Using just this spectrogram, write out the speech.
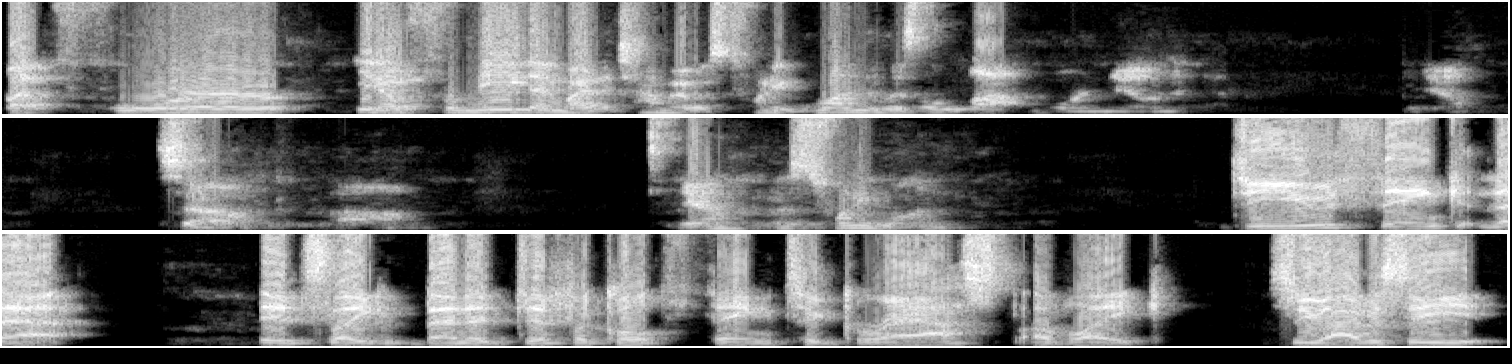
but for, you know, for me, then by the time I was 21, there was a lot more known about it, you know? So, um, yeah, I was 21. Do you think that it's like been a difficult thing to grasp of like so you obviously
